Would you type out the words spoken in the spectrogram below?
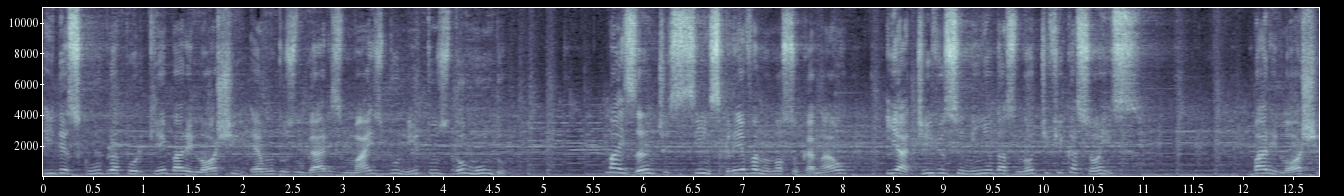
e descubra por que Bariloche é um dos lugares mais bonitos do mundo. Mas antes, se inscreva no nosso canal e ative o sininho das notificações. Bariloche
